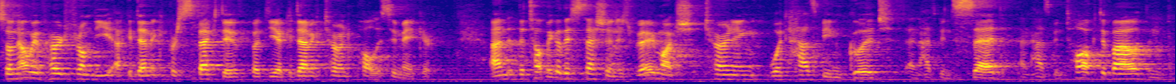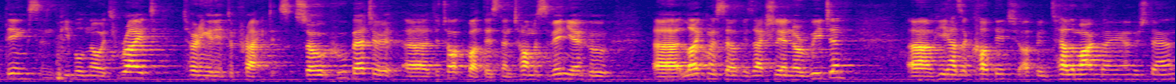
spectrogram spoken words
So now we've heard from the academic perspective, but the academic turned policymaker. And the topic of this session is very much turning what has been good and has been said and has been talked about and things and people know it's right, turning it into practice. So who better uh, to talk about this than Thomas Vinje, who, uh, like myself, is actually a Norwegian. Uh, he has a cottage up in Telemark, I understand,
